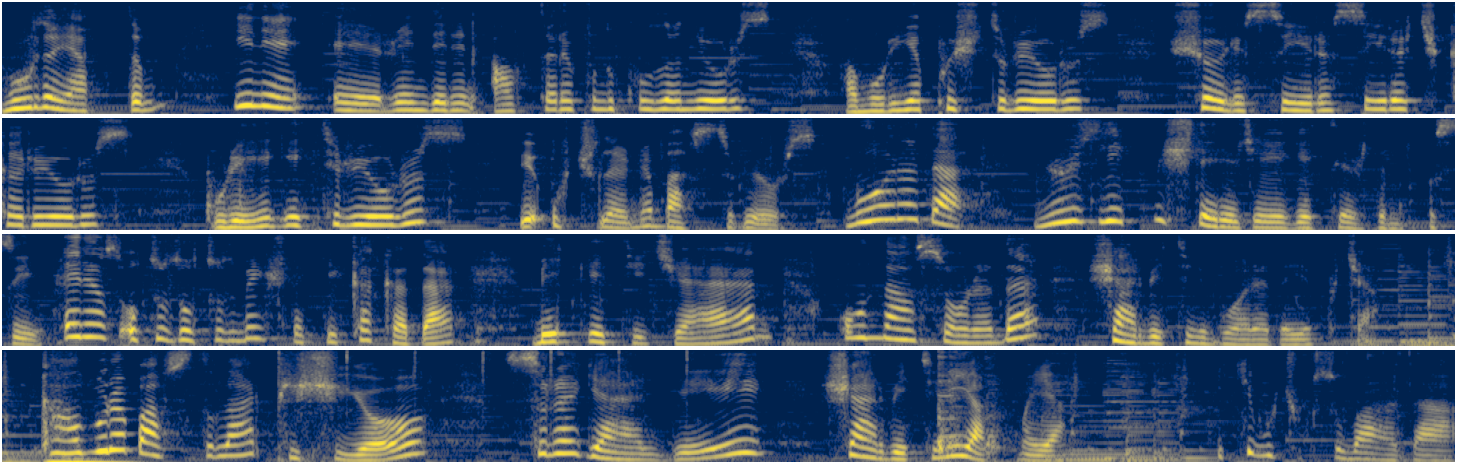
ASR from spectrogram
burada yaptım. Yine e, rendenin alt tarafını kullanıyoruz. Hamuru yapıştırıyoruz. Şöyle sıyıra sıyıra çıkarıyoruz. Buraya getiriyoruz ve uçlarına bastırıyoruz. Bu arada 170 dereceye getirdim ısıyı. En az 30-35 dakika kadar bekleteceğim. Ondan sonra da şerbetini bu arada yapacağım. Kalbura bastılar pişiyor. Sıra geldi şerbetini yapmaya. 2,5 su bardağı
